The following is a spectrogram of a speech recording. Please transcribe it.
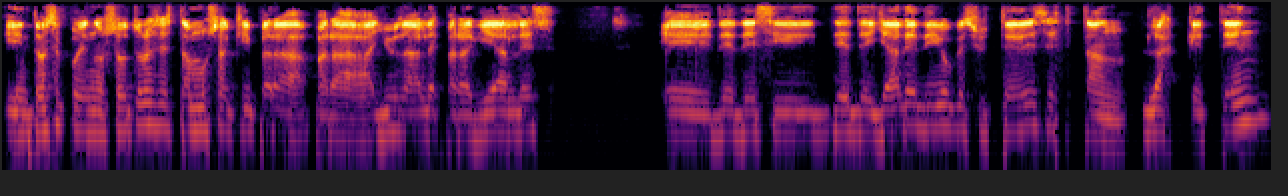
Y entonces, pues nosotros estamos aquí para, para ayudarles, para guiarles. Eh, desde, si, desde ya les digo que si ustedes están, las que estén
